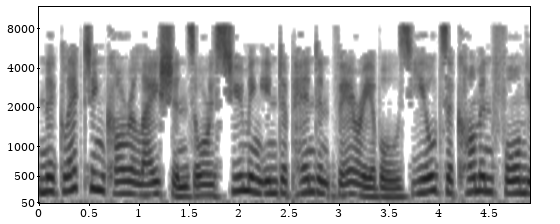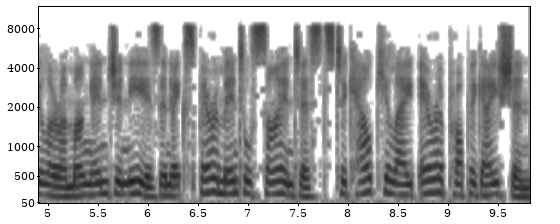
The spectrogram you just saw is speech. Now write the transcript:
Neglecting correlations or assuming independent variables yields a common formula among engineers and experimental scientists to calculate error propagation,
